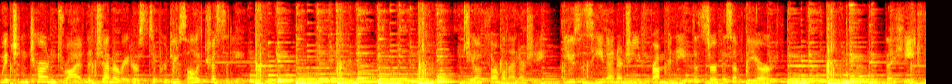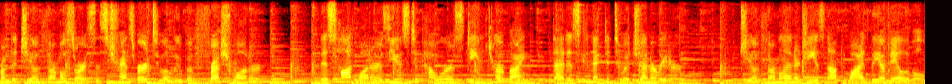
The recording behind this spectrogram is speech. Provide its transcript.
which in turn drive the generators to produce electricity. Geothermal energy uses heat energy from beneath the surface of the Earth. The heat from the geothermal source is transferred to a loop of fresh water. This hot water is used to power a steam turbine that is connected to a generator. Geothermal energy is not widely available,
